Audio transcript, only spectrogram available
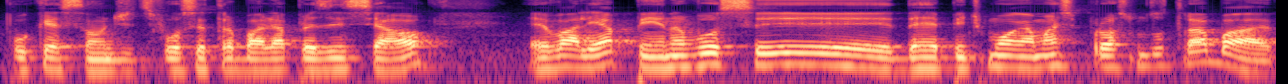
por questão de se você trabalhar presencial, é valer a pena você de repente morar mais próximo do trabalho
